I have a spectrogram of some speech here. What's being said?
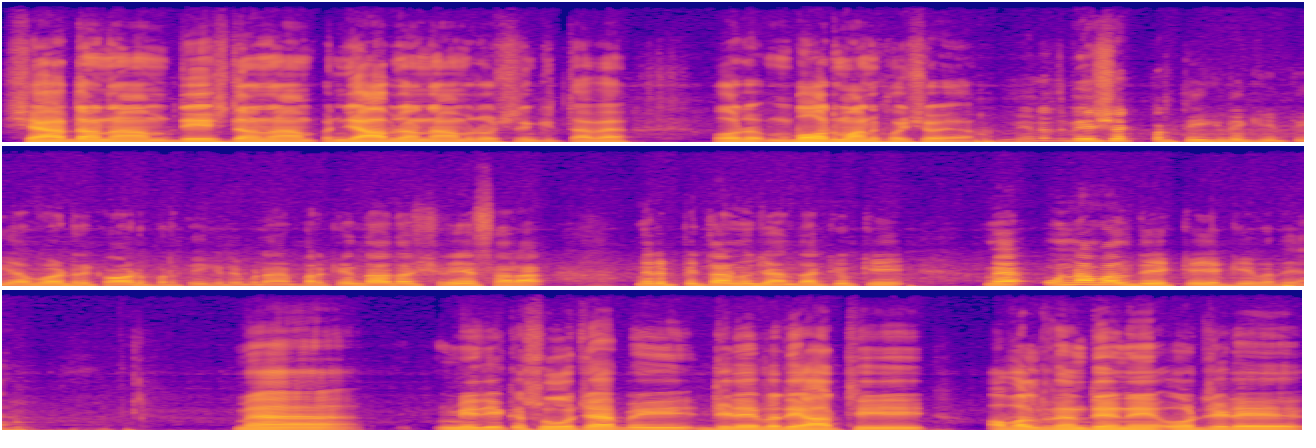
ਸ਼ਹਿਰ ਦਾ ਨਾਮ, ਦੇਸ਼ ਦਾ ਨਾਮ, ਪੰਜਾਬ ਦਾ ਨਾਮ ਰੋਸ਼ਨ ਕੀਤਾ ਵਾ, ਔਰ ਬਹੁਤ ਮਨ ਖੁਸ਼ ਹੋਇਆ। ਮਿਹਨਤ ਬੇਸ਼ੱਕ ਪ੍ਰਤੀਕ ਨੇ ਕੀਤੀ ਆ, ਵਰਲਡ ਰਿਕਾਰਡ ਪ੍ਰਤੀਕ ਨੇ ਬਣਾਇਆ, ਪਰ ਕਹਿੰਦਾ ਉਹਦਾ ਸ਼੍ਰੇਅ ਸਾਰਾ ਮੇਰੇ ਪਿਤਾ ਨੂੰ ਜਾਂਦਾ ਕਿਉਂਕਿ ਮੈਂ ਉਹਨਾਂ ਵੱਲ ਦੇਖ ਕੇ ਹੀ ਅੱਗੇ ਵਧਿਆ। ਮੈਂ, ਮੇਰੀ ਇੱਕ ਸੋਚ ਹੈ ਵੀ ਜਿਹੜੇ ਵਿਦਿਆਰਥੀ ਅਵਲ ਰਹਿੰਦੇ ਨੇ ਔਰ ਜਿਹੜੇ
